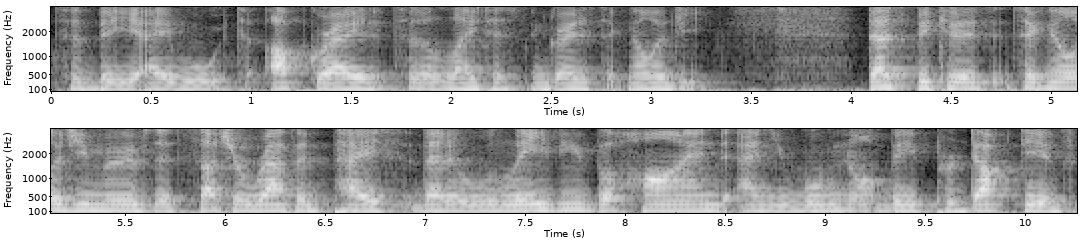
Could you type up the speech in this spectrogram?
to be able to upgrade to the latest and greatest technology. That's because technology moves at such a rapid pace that it will leave you behind and you will not be productive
